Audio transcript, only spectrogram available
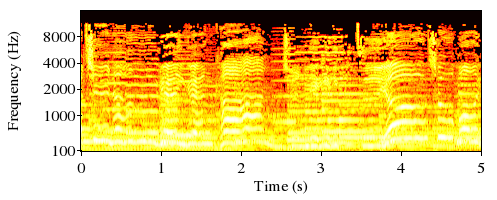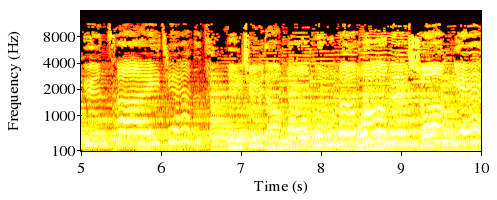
我只能远远看着你，自由触摸云彩间，一直到模糊了我的双眼，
